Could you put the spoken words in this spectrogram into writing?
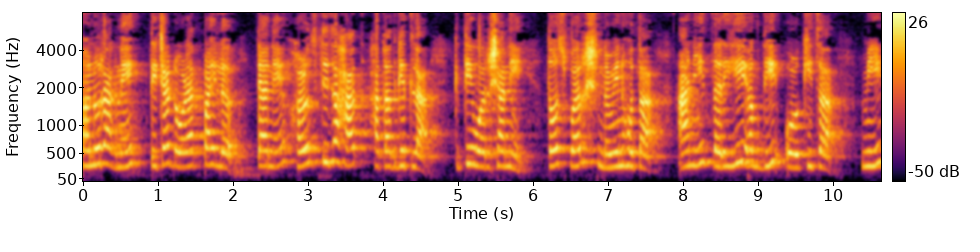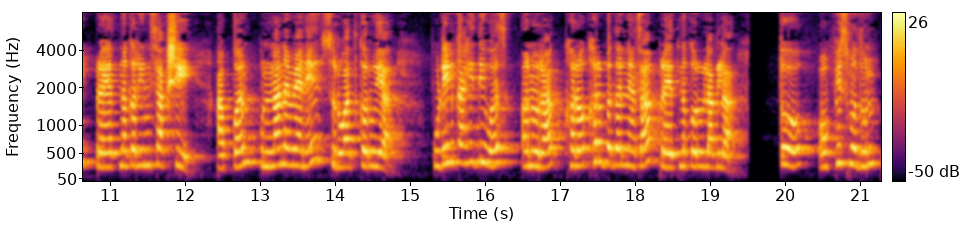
अनुरागने तिच्या डोळ्यात पाहिलं. त्याने हळूच तिचा हात हातात घेतला. किती वर्षांनी. तो स्पर्श नवीन होता आणि तरीही अगदी ओळखीचा. मी प्रयत्न करीन साक्षी. आपण पुन्हा नव्याने सुरुवात करूया. पुढील काही दिवस अनुराग खरोखर बदलण्याचा प्रयत्न करू लागला. तो ऑफिसमधून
